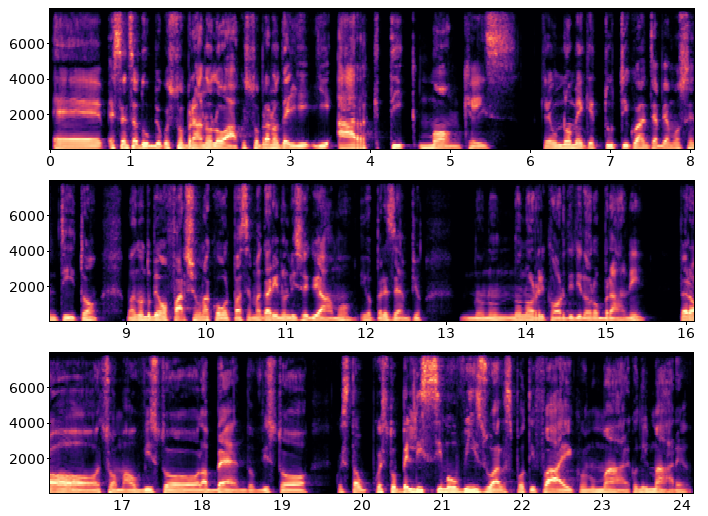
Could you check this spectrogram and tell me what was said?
E, e, senza dubbio questo brano lo ha, questo brano degli Arctic Monkeys, che è un nome che tutti quanti abbiamo sentito, ma non dobbiamo farci una colpa se magari non li seguiamo. Io per esempio non, non, non ho ricordi di loro brani, però insomma ho visto la band, ho visto questa, questo bellissimo visual Spotify con, un mare, con il mare,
